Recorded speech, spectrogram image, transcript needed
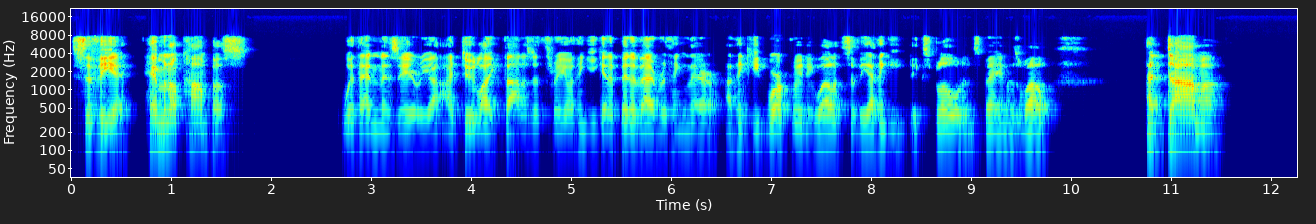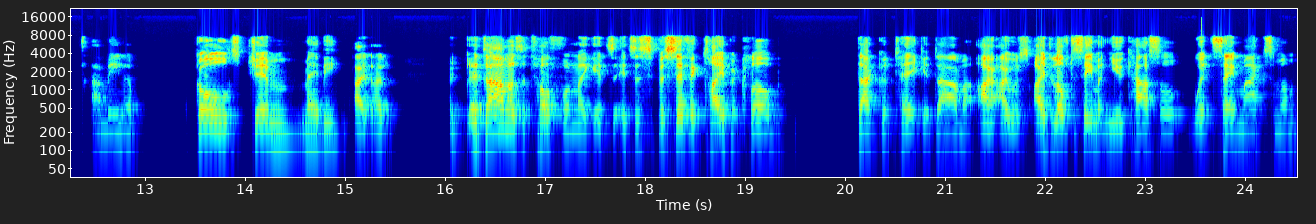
Sevilla. Him and Ocampos with En-Nesyri. I do like that as a three. I think you get a bit of everything there. I think he'd work really well at Sevilla. I think he'd explode in Spain as well. Adama, I mean, a Gold's Gym maybe. I, I Adama's a tough one. Like it's it's a specific type of club that could take Adama. I, I was I'd love to see him at Newcastle with Saint Maximin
